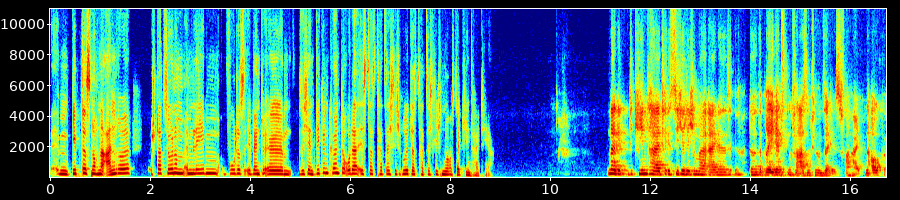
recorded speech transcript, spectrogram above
Ähm, gibt es noch eine andere Station im, im, Leben, wo das eventuell sich entwickeln könnte, oder ist das tatsächlich, rührt das tatsächlich nur aus der Kindheit her? Nein, die, die, Kindheit ist sicherlich immer eine der, der, prägendsten Phasen für unser Essverhalten, auch äh,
